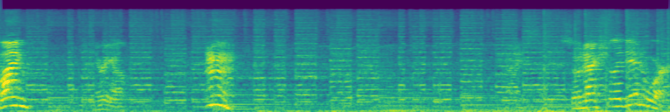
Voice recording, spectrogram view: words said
Fine. There we go. Mm. Nice. So it actually did work.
